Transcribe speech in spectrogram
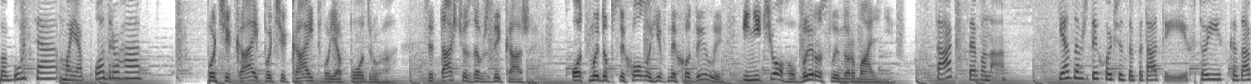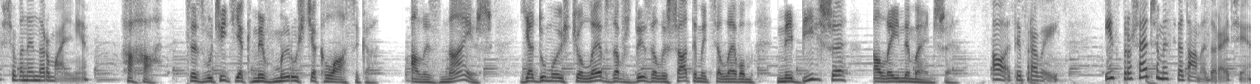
бабуся, моя подруга. Почекай, почекай, твоя подруга. Це та, що завжди каже: От ми до психологів не ходили і нічого, виросли нормальні. Так, це вона. Я завжди хочу запитати її, хто їй сказав, що вони нормальні. Ха-ха, це звучить як невмируща класика. Але знаєш, я думаю, що лев завжди залишатиметься левом не більше, але й не менше. О, ти правий. І з прошедшими святами, до речі.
